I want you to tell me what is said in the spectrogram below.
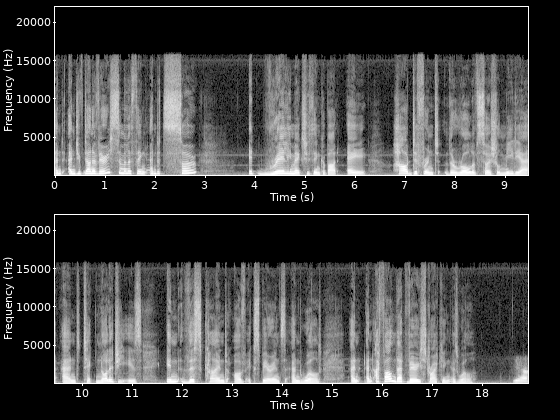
And, and you've done a very similar thing. And it's so it really makes you think about A, how different the role of social media and technology is in this kind of experience and world. And, and I found that very striking as well. Yeah,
